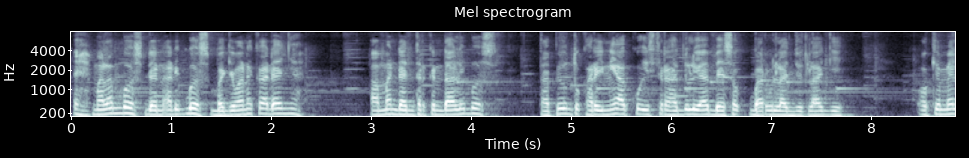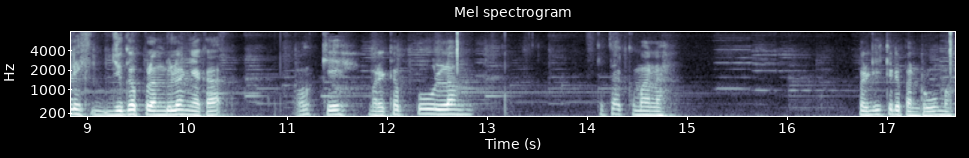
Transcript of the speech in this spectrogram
Eh, malam bos dan adik bos, bagaimana keadaannya? Aman dan terkendali bos. Tapi untuk hari ini aku istirahat dulu ya, besok baru lanjut lagi. Oke Melif, juga pulang duluan ya kak. Oke, mereka pulang. Kita ke mana? Pergi ke depan rumah.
